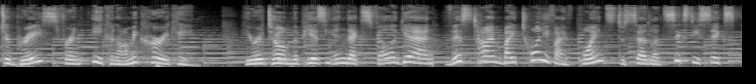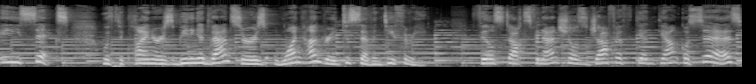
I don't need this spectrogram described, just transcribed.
to brace for an economic hurricane. Here at home, the PSE index fell again, this time by 25 points to settle at 66.86, with decliners beating advancers 100 to 73. Philstocks Financial's Japhet Tantiangco says,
